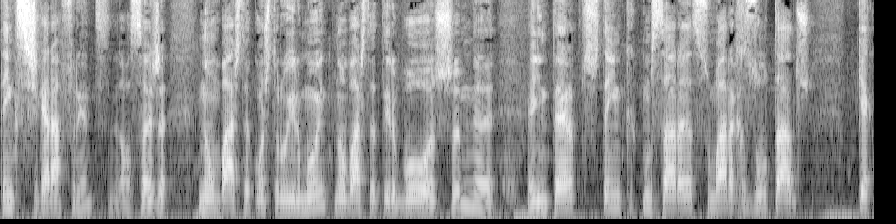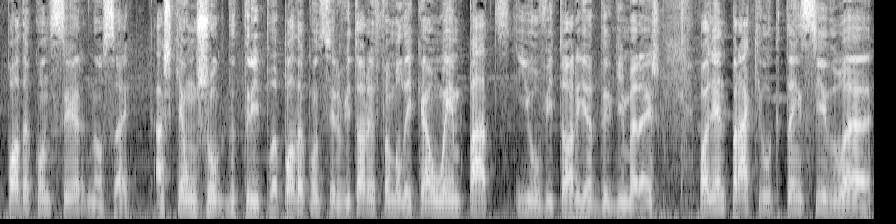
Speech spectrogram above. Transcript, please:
tem que se chegar à frente, ou seja, não basta construir muito, não basta ter boas eh, intérpretes, tem que começar a somar resultados. O que é que pode acontecer? Não sei. Acho que é um jogo de tripla. Pode acontecer Vitória de Famalicão, o empate e o Vitória de Guimarães. Olhando para aquilo que tem sido a,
